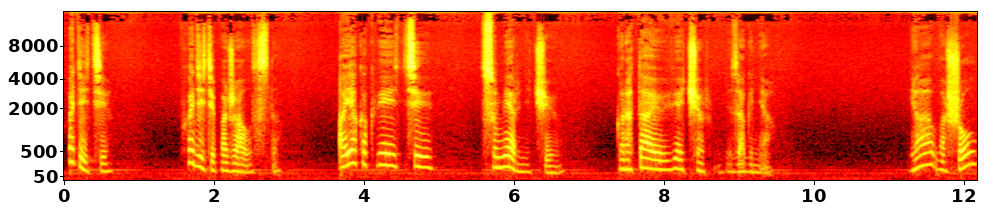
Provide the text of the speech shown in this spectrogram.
Входите, входите, пожалуйста. А я, как видите, сумерничаю, коротаю вечер без огня». Я вошел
